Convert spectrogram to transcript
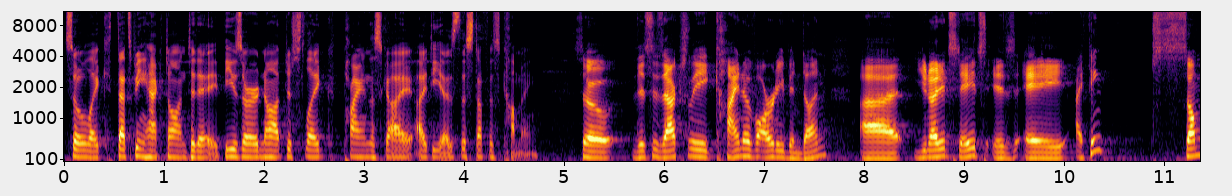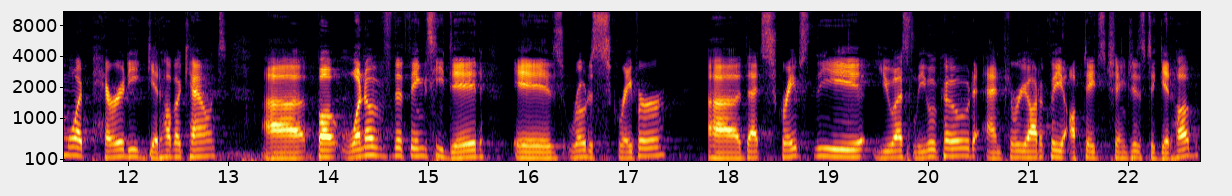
So like that's being hacked on today. These are not just like pie in the sky ideas. This stuff is coming. So this has actually kind of already been done. Uh, United States is a, I think, somewhat parody GitHub account. Uh, but one of the things he did is wrote a scraper uh, that scrapes the US legal code and periodically updates changes to GitHub.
